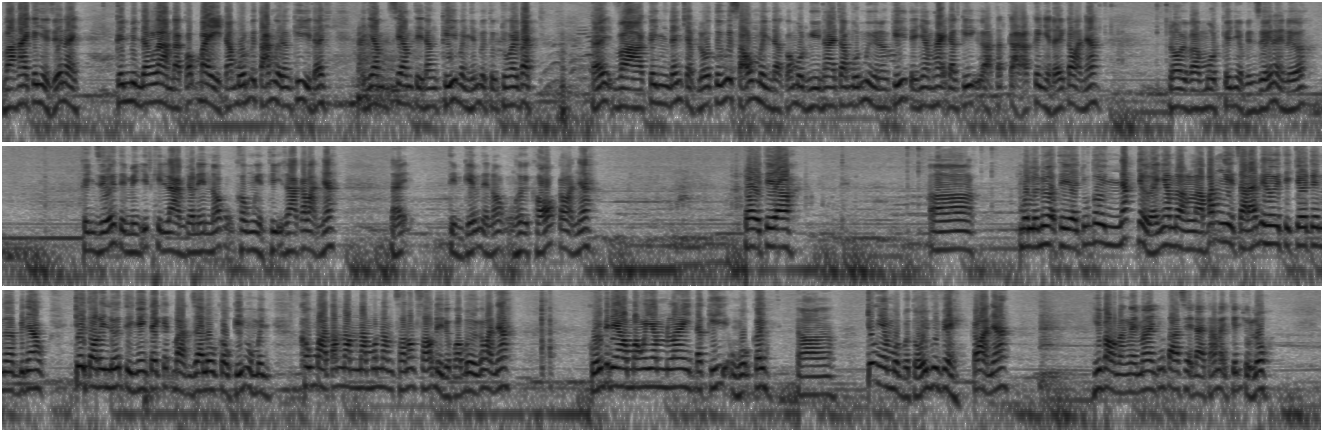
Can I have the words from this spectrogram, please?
Và hai kênh ở dưới này, kênh mình đang làm đã có 748 người đăng ký ở đây. Anh em xem thì đăng ký và nhấn vào tượng chuông hay vạch. Đấy, và kênh đánh chẹp lô tứ với sáu mình đã có 1240 người đăng ký thì anh em hãy đăng ký cả tất cả các kênh ở đây các bạn nhé rồi, và một kênh ở bên dưới này nữa. Kênh dưới thì mình ít khi làm cho nên nó cũng không hiển thị ra các bạn nhé đấy tìm kiếm thì nó cũng hơi khó các bạn nhé. Rồi thì à, à, một lần nữa thì chúng tôi nhắc nhở anh em rằng là văn nghệ giả đá bia hơi thì chơi trên à, video. Chơi to đến lớn thì nhanh tay kết bạn zalo cầu kín của mình 0385 545 656 để được vào bờ các bạn nhé. Cuối video mong anh em like đăng ký ủng hộ kênh. À, chúc anh em một buổi tối vui vẻ các bạn nhé. Hy vọng là ngày mai chúng ta sẽ đại thắng lại chiến chủ lô.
